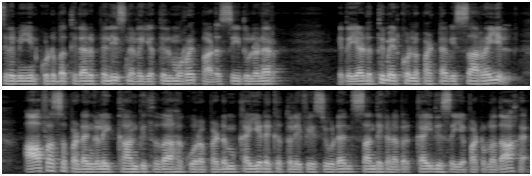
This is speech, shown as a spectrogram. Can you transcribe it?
சிறுமியின் குடும்பத்தினர் போலீஸ் நிலையத்தில் முறைப்பாடு செய்துள்ளனர். இதையடுத்து மேற்கொள்ளப்பட்ட விசாரணையில் ஆபாச படங்களை காண்பித்ததாக கூறப்படும் கையடக்க தொலைபேசியுடன் சந்தேக நபர் கைது செய்யப்பட்டுள்ளதாக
